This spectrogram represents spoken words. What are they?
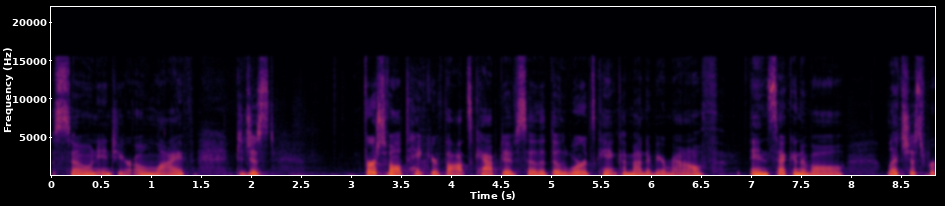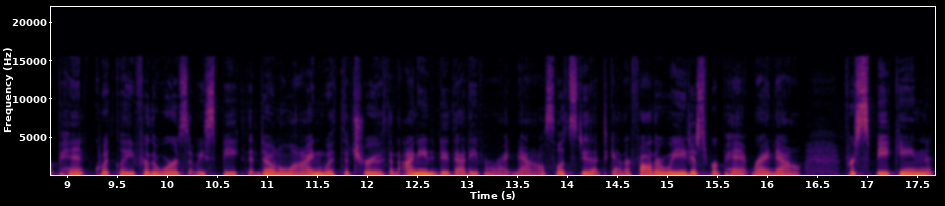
sown into your own life, to just, first of all, take your thoughts captive so that those words can't come out of your mouth. And second of all, let's just repent quickly for the words that we speak that don't align with the truth. And I need to do that even right now. So let's do that together. Father, we just repent right now for speaking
